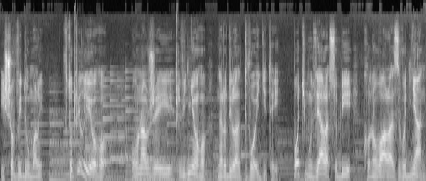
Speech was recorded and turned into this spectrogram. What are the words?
І що ви думали? Втопили його, вона вже і від нього народила двоє дітей. Потім узяла собі коновала з воднян.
